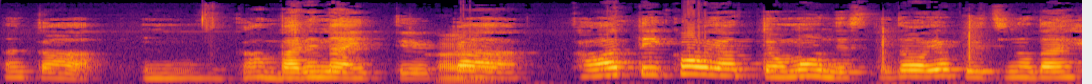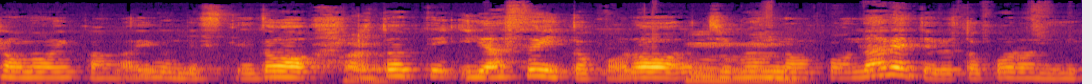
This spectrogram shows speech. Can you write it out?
なんか、うん、頑張れないっていうか、は変わっていこうよって思うんですけど、よくうちの代表の及川が言うんですけど、はい。人って居やすいところ、うん。自分のこう慣れてるところに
